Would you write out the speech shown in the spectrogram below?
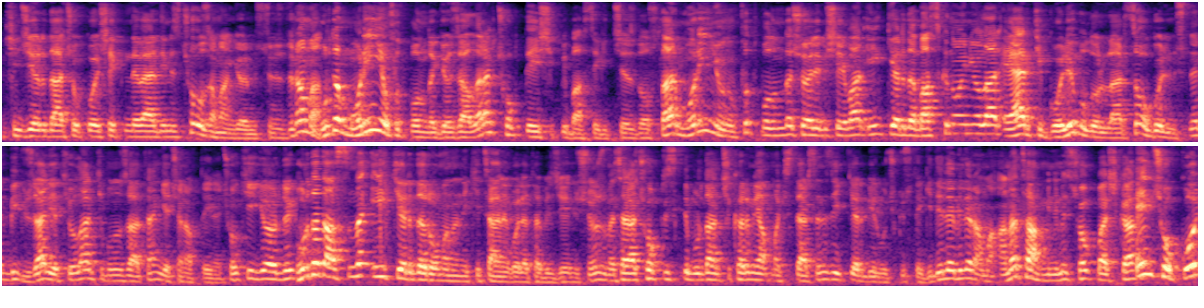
ikinci yarı daha çok gol şeklinde verdiğimiz çoğu zaman görmüşsünüzdür ama burada Mourinho futbolunda göze alarak çok değişik bir bahse gideceğiz dostlar. Mourinho'nun futbolunda şöyle bir şey var. İlk yarıda baskın oynuyorlar. Eğer ki golü bulurlarsa o golün üstüne bir güzel yatıyorlar ki bunu zaten geçen hafta yine çok iyi gördük. Burada da aslında ilk yarıda Roma'nın iki tane gol atabileceğini düşünüyoruz. Mesela çok riskli buradan çıkarım yapmak isterseniz ilk yarı 1.5 üste gidilebilir ama ana tahminimiz çok başka. En çok gol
